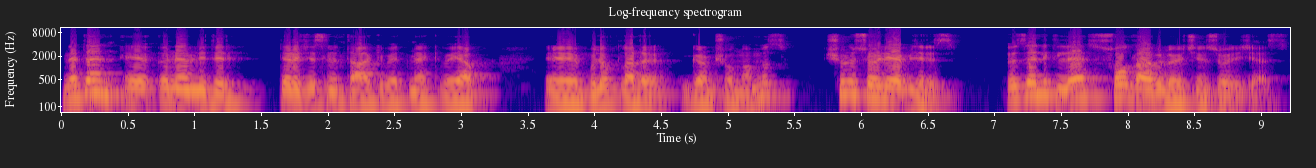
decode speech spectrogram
Neden e, önemlidir derecesini takip etmek veya e, blokları görmüş olmamız? Şunu söyleyebiliriz. Özellikle sol dar bloğu için söyleyeceğiz.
